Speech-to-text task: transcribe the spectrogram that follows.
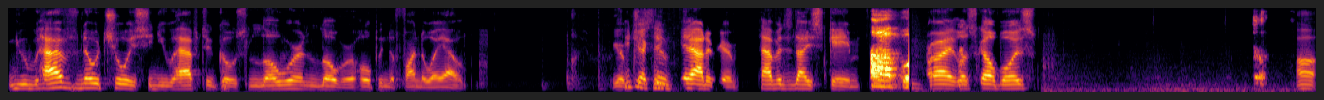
You have no choice and you have to go lower and lower, hoping to find a way out. Your objective, get out of here. Have a nice game. Ah, Alright, let's go, boys. Uh,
